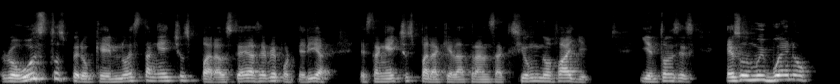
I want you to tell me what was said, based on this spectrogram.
robustos, pero que no están hechos para usted hacer reportería, están hechos para que la transacción no falle. Y entonces, eso es muy bueno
